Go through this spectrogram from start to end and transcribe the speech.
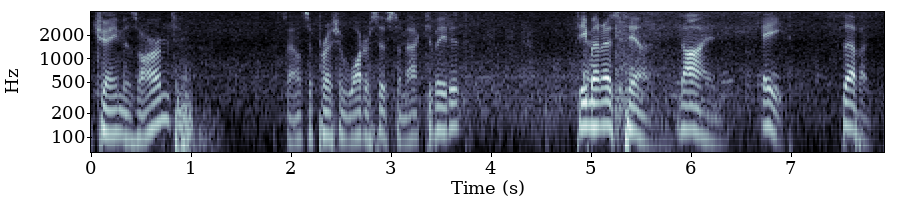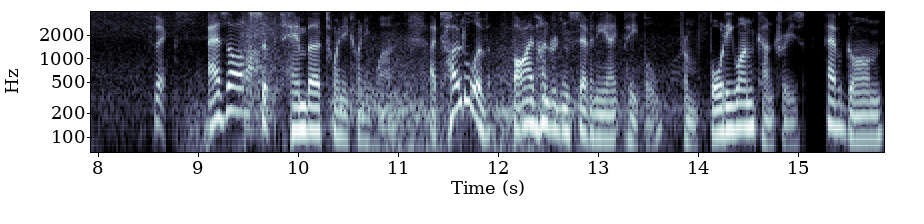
chain is armed. Sound suppression water system activated. T minus 10, 9, 8, 7, 6. As of September 2021, a total of 578 people from 41 countries have gone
